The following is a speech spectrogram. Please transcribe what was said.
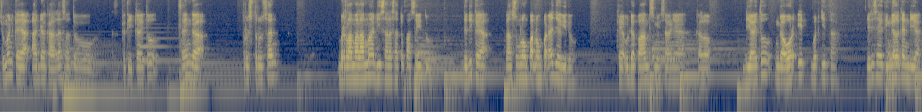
Cuman kayak ada kala suatu ketika itu saya nggak terus-terusan berlama-lama di salah satu fase itu. jadi kayak langsung lompat-lompat aja gitu kayak udah paham misalnya kalau dia itu nggak worth it buat kita jadi saya tinggalkan dia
